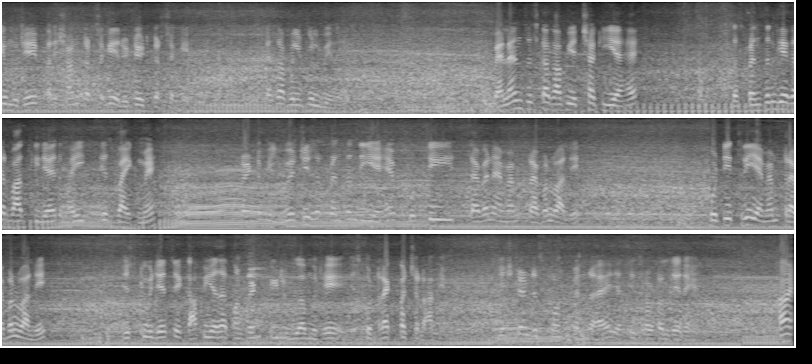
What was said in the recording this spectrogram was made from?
ये मुझे परेशान कर सके इरीटेट कर सके। ऐसा बिल्कुल भी नहीं। बैलेंस इसका काफ़ी अच्छा किया है। सस्पेंसन की अगर बात की जाए तो भाई इस बाइक में फ्रंट में यू सस्पेंसन दिए हैं 47 एम mm ट्रैवल वाले। 43 एम mm ट्रैवल वाले, जिसकी वजह से काफ़ी ज़्यादा कॉन्फिडेंट फील हुआ मुझे इसको ट्रैक पर चलाने में। इंस्टेंट रिस्पॉन्स मिल रहा है, जैसे थ्रोटल दे रहे हैं। हाँ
